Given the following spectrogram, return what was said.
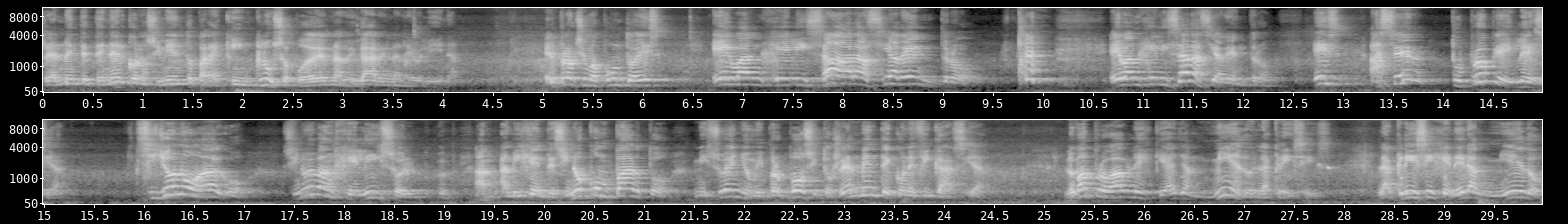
realmente tener conocimiento para que incluso poder navegar en la neblina. El próximo punto es evangelizar hacia adentro. evangelizar hacia adentro es hacer tu propia iglesia. Si yo no hago si no evangelizo a, mi gente, si no comparto mi sueño, mi propósito realmente con eficacia, lo más probable es que haya miedo en la crisis. La crisis genera miedo,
